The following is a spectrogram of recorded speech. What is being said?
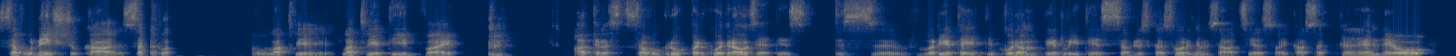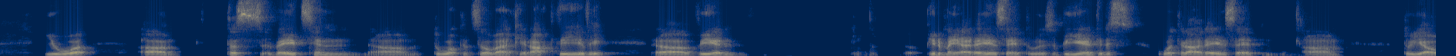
savu nišu, kā saglabāt latvie, latvietību vai atrast savu grupu, ar ko draudzēties. Es eh, varu ieteikt, kuram piedalīties sabiedriskās organizācijās vai, kā saka, NVO, jo Um, tas veicina to, ka cilvēki ir aktīvi. Vien pirmajā reizē tu esi biedrs, otrā reizē tu jau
